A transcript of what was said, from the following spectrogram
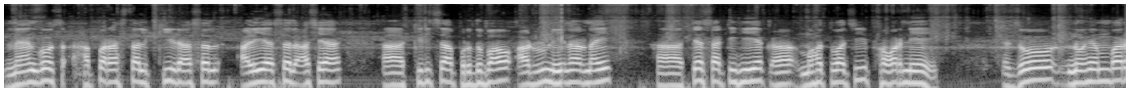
मँगोस हापर असताल कीड असेल अळी असेल अशा किडीचा प्रादुर्भाव आढळून येणार नाही. त्यासाठी ही एक महत्त्वाची फवारणी आहे. जो नोव्हेंबर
